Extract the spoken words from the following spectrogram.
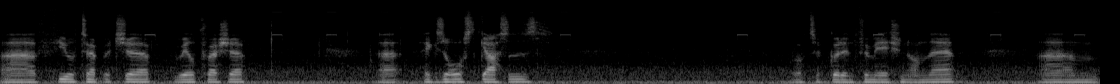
uh, fuel temperature wheel pressure uh, exhaust gases. Lots of good information on there. Um,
